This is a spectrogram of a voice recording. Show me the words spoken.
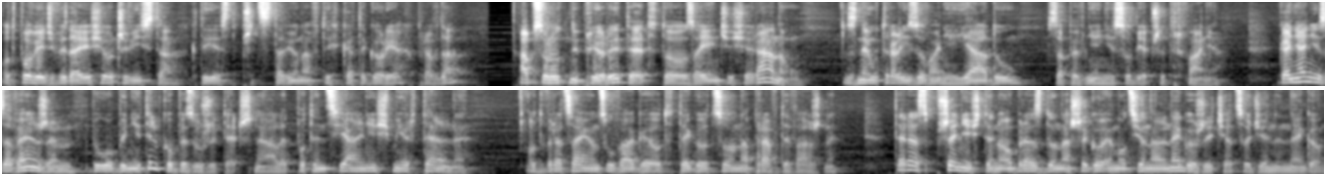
Odpowiedź wydaje się oczywista, gdy jest przedstawiona w tych kategoriach, prawda? Absolutny priorytet to zajęcie się raną, zneutralizowanie jadu, zapewnienie sobie przetrwania. Ganianie za wężem byłoby nie tylko bezużyteczne, ale potencjalnie śmiertelne, odwracając uwagę od tego, co naprawdę ważne. Teraz przenieś ten obraz do naszego emocjonalnego życia codziennego.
